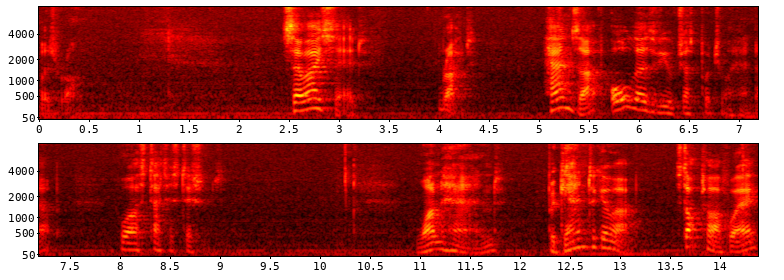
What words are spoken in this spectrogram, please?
was wrong. So I said, Right, hands up, all those of you who've just put your hand up, who are statisticians. One hand began to go up, stopped halfway,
